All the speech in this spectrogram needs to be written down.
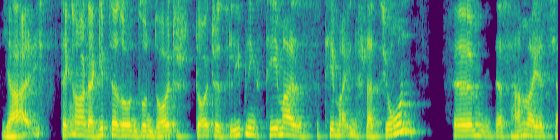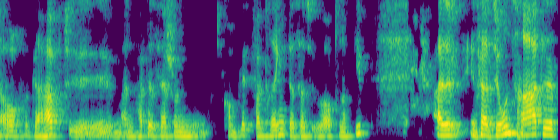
Ja, ich denke mal, da gibt es ja so, so ein deutsch, deutsches Lieblingsthema, das Thema Inflation. Ähm, das haben wir jetzt ja auch gehabt. Äh, man hat es ja schon komplett verdrängt, dass das überhaupt noch gibt. Also Inflationsrate,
